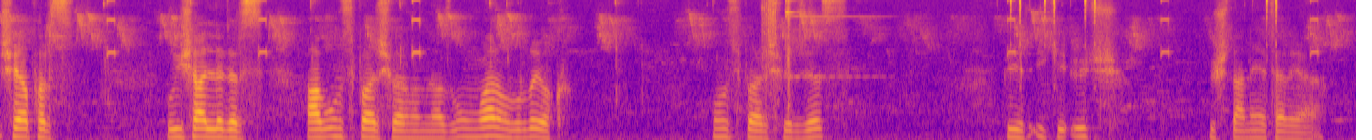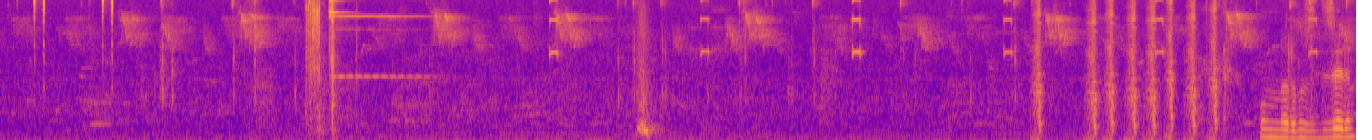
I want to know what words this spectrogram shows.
şey yaparız. Bu işi hallederiz. Abi un sipariş vermem lazım. Un var mı? Burada yok. Un sipariş vereceğiz. 1, 2, 3. 3 tane yeter ya. Bunlarımızı dizelim.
